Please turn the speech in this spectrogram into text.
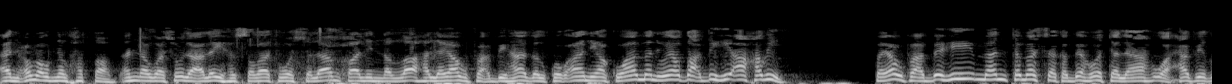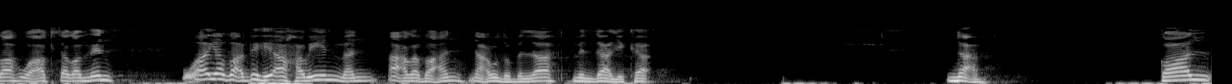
عن عمر بن الخطاب أن الرسول عليه الصلاة والسلام قال إن الله ليرفع بهذا القرآن أقواما ويضع به آخرين. فيرفع به من تمسك به وتلاه وحفظه وأكثر منه ويضع به آخرين من أعرض عنه. نعوذ بالله من ذلك. نعم. قال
